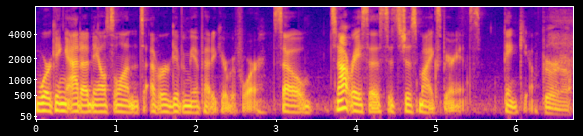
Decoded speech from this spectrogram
working at a nail salon that's ever given me a pedicure before. So it's not racist. It's just my experience. Thank you. Fair enough.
